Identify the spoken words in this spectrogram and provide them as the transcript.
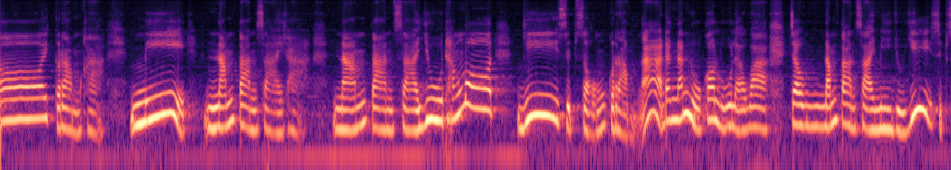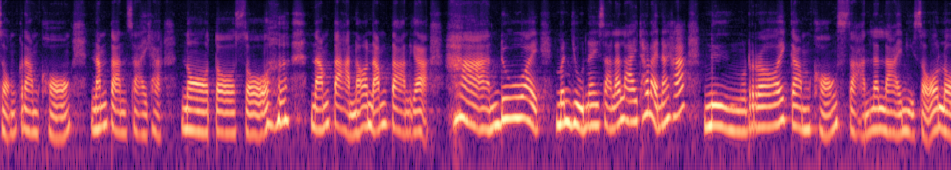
100 กรัมค่ะ มีน้ำตาลทรายค่ะ น้ำตาลทรายอยู่ทั้งหมด 22 กรัมอ่าดังนั้นหนูก็รู้แล้วว่า เจ้าน้ำตาลทรายมีอยู่ 22 กรัมของน้ำตาลทรายค่ะนอตอสอน้ำตาลเนาะน้ำตาลค่ะ หารด้วย มันอยู่ในสารละลายเท่าไหร่นะคะ 100 กรัมของสารละลายนี่สอลอ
